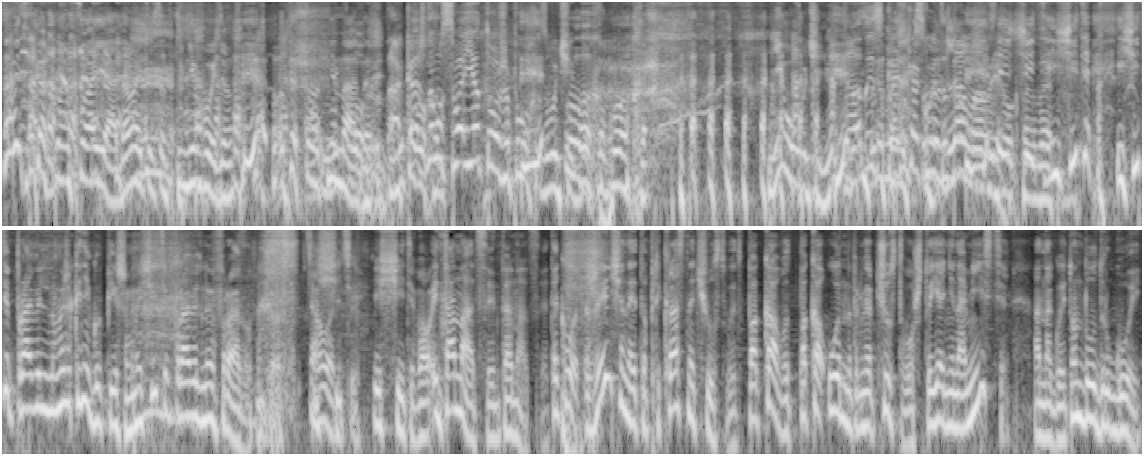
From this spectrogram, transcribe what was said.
Давайте каждому своя, давайте все-таки не будем. Вот это вот не надо. А каждому свое тоже плохо звучит. Плохо, плохо. Не очень. Надо искать какой-то для вас. Ищите, ищите, ищите правильную, мы же книгу пишем, ищите правильную фразу. А ищите. Ищите, интонация, интонация. Так вот, женщина это прекрасно чувствует. Пока вот, пока он, например, чувствовал, что я не на месте, она говорит, он был другой.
